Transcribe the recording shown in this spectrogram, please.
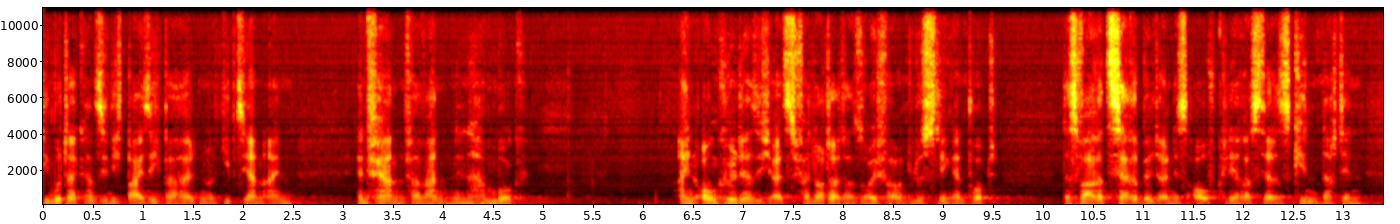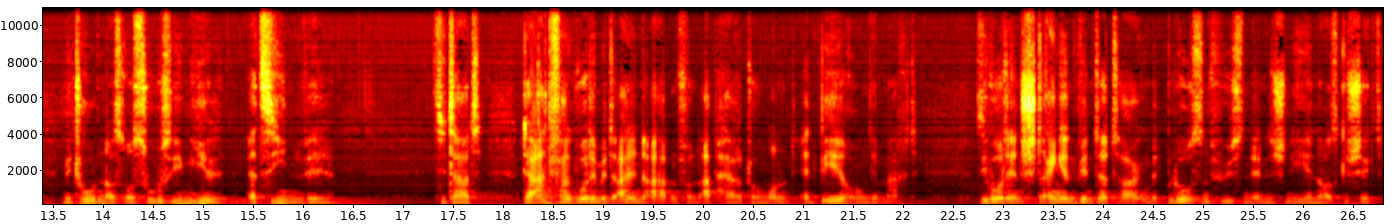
Die Mutter kann sie nicht bei sich behalten und gibt sie an einen entfernten Verwandten in Hamburg. Ein Onkel, der sich als verlotterter Säufer und Lüstling entpuppt. Das wahre Zerrbild eines Aufklärers, der das Kind nach den Methoden aus Rousseaus Emile erziehen will. Zitat, der Anfang wurde mit allen Arten von Abhärtung und Entbehrung gemacht. Sie wurde in strengen Wintertagen mit bloßen Füßen in den Schnee hinausgeschickt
